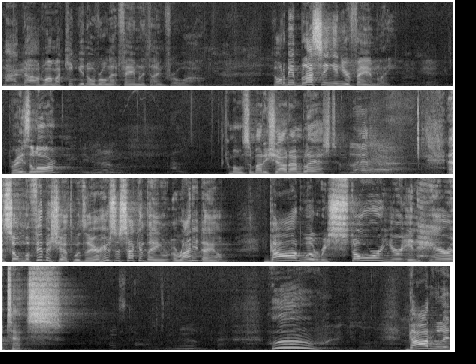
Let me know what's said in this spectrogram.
My God, why am I keep getting over on that family thing for a while? You ought to be a blessing in your family. Praise the Lord. Come on, somebody shout, I'm blessed. I'm blessed. And so Mephibosheth was there. Here's the second thing write it down God will restore your inheritance. Woo! God will,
